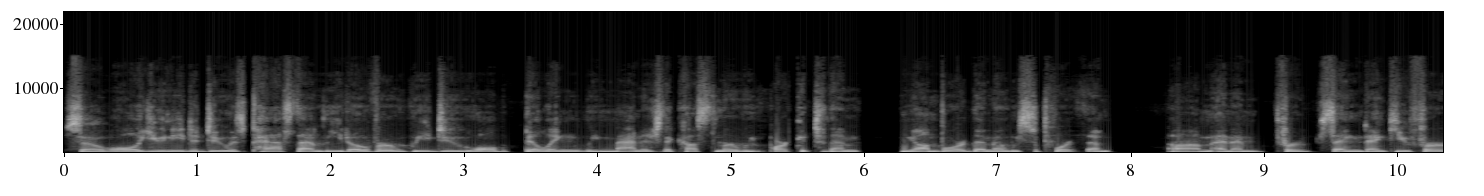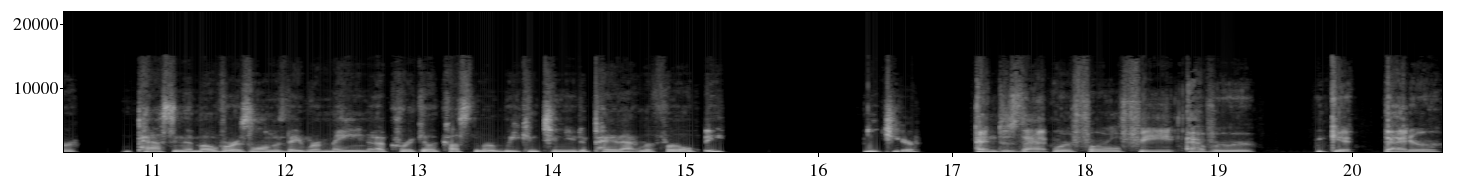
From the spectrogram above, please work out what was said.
So all you need to do is pass that lead over. We do all the billing. We manage the customer. We market to them. We onboard them and we support them. Um, and then for saying thank you for passing them over, as long as they remain a curricula customer, we continue to pay that referral fee each year. And does that referral fee ever get better?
